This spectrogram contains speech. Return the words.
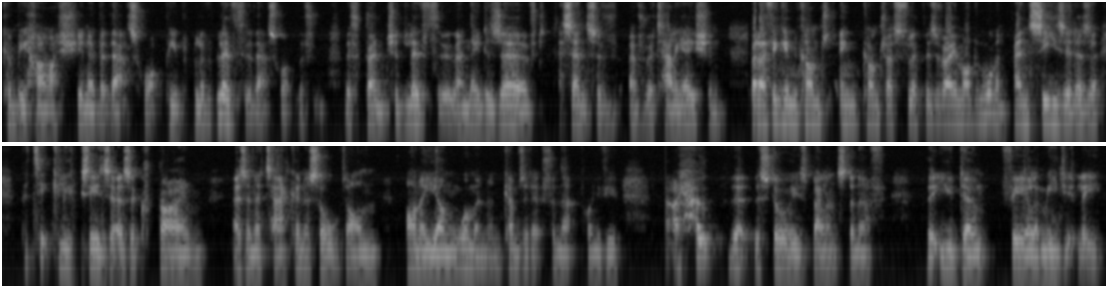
can be harsh, you know, but that's what people have lived through. That's what the, the French had lived through, and they deserved a sense of, of retaliation. But I think, in, con- in contrast, Flip is a very modern woman and sees it as a, particularly sees it as a crime, as an attack and assault on on a young woman, and comes at it from that point of view. I hope that the story is balanced enough that you don't feel immediately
